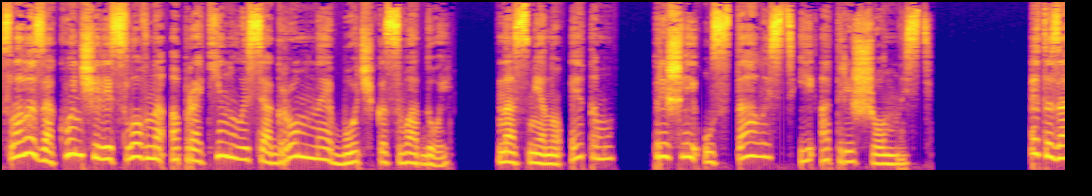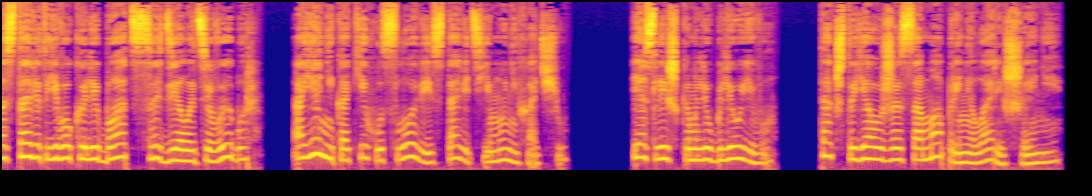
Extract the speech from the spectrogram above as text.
Слова закончились, словно опрокинулась огромная бочка с водой. На смену этому пришли усталость и отрешенность. Это заставит его колебаться, делать выбор, а я никаких условий ставить ему не хочу. Я слишком люблю его, так что я уже сама приняла решение.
